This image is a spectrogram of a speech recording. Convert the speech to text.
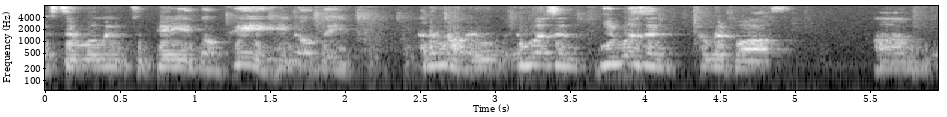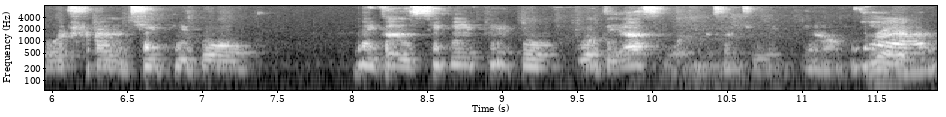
if they're willing to pay, they'll pay. You know, they. I don't know. It, it wasn't. He wasn't a rip off um, or trying to cheat people because he gave people what they asked for, essentially. You know. Yeah,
